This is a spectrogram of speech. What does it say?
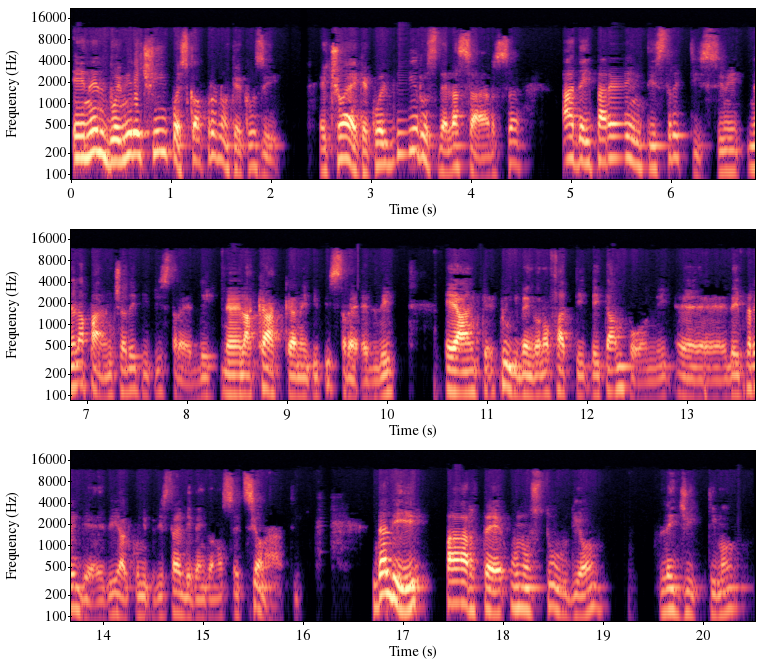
E nel 2005 scoprono che è così, e cioè che quel virus della SARS ha dei parenti strettissimi nella pancia dei pipistrelli, nella cacca nei pipistrelli, e anche, quindi vengono fatti dei tamponi, eh, dei prelievi, alcuni pipistrelli vengono sezionati. Da lì parte uno studio legittimo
